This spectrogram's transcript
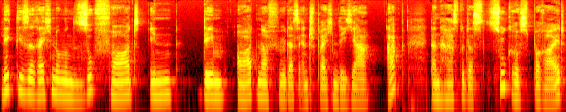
leg diese Rechnungen sofort in dem Ordner für das entsprechende Jahr ab. Dann hast du das zugriffsbereit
